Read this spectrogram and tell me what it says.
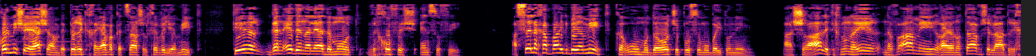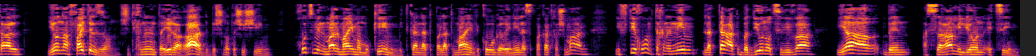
כל מי שהיה שם בפרק חייו הקצר של חבל ימית, תיאר גן עדן עלי אדמות וחופש אינסופי. עשה לך בית בימית, קראו מודעות שפורסמו בעיתונים. ההשראה לתכנון העיר נבעה מרעיונותיו של האדריכל יונה פייטלזון, שתכנן את העיר ערד בשנות ה-60. חוץ מנמל מים עמוקים, מתקן להתפלת מים וכור גרעיני לאספקת חשמל, הבטיחו המתכננים לטעת בדיונות סביבה יער בן עשרה מיליון עצים.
